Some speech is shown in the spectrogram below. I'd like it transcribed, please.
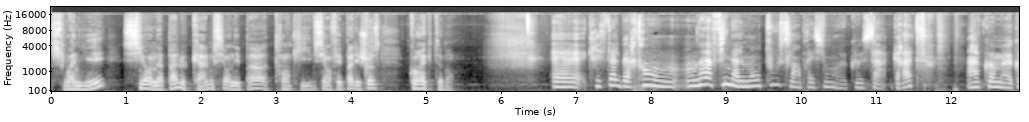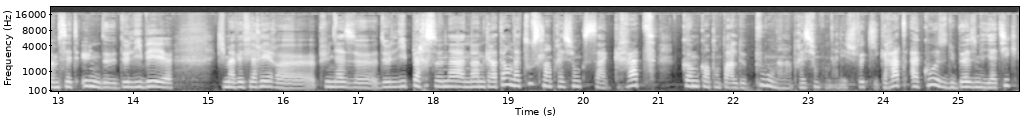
soigner si on n'a pas le calme, si on n'est pas tranquille, si on ne fait pas les choses correctement. Euh, Christelle Bertrand, on, a finalement tous l'impression euh, que ça gratte, hein, comme, euh, comme cette une de, de Libé qui m'avait fait rire, punaise de lit persona non grata. On a tous l'impression que ça gratte, comme quand on parle de poux, on a l'impression qu'on a les cheveux qui grattent à cause du buzz médiatique.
